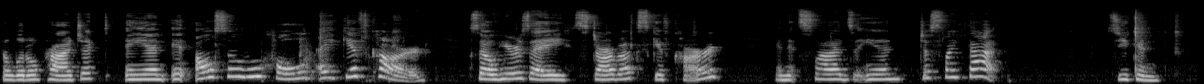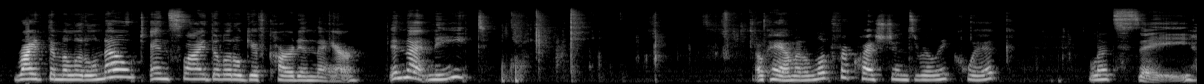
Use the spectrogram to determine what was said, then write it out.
the little project. And it also will hold a gift card. So here's a Starbucks gift card and it slides in just like that. So you can write them a little note and slide the little gift card in there. Isn't that neat? Okay, I'm going to look for questions really quick. Let's see.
